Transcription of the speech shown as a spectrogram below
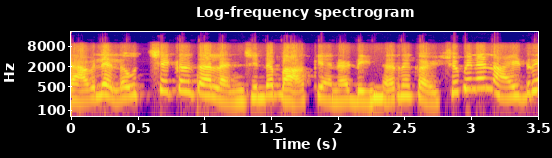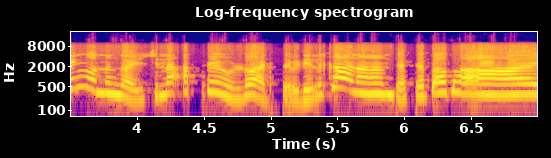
രാവിലെ അല്ല ഉച്ചക്കലത്തെ ആ ലഞ്ചിന്റെ ബാക്കി തന്നെ ഡിന്നറിന് കഴിച്ചു. പിന്നെ നൈറ്റ് ഡ്രിങ്ക് ഒന്നും കഴിച്ചില്ല. അത്രേ ഉള്ളൂ. അടുത്ത വീഡിയോയിൽ കാണാം. ബൈ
